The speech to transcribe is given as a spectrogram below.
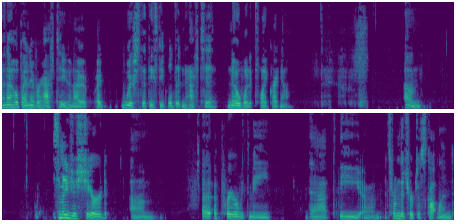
and I hope I never have to, and I I wish that these people didn't have to know what it's like right now. Um, somebody just shared um, a, a, prayer with me that the um, it's from the Church of Scotland.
